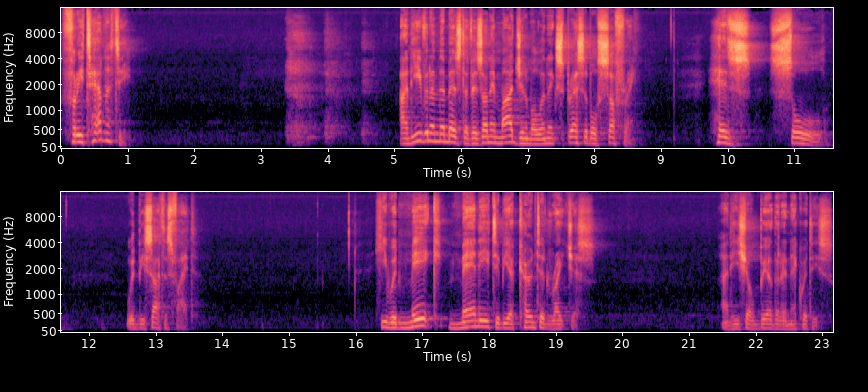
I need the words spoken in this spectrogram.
for eternity. And even in the midst of his unimaginable, inexpressible suffering, his soul would be satisfied. He would make many to be accounted righteous, and he shall bear their iniquities,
